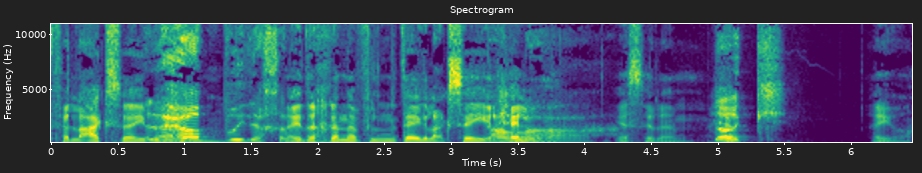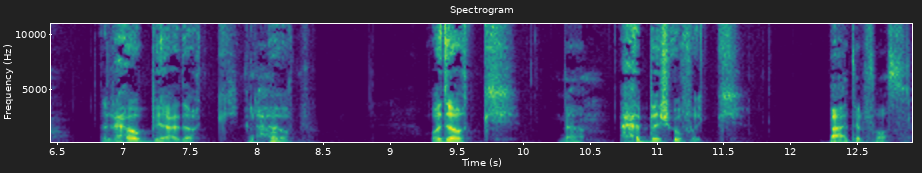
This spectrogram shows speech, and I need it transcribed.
فالعكس هيبقى الحب يدخلنا. هيدخلنا في النتائج العكسية. الحلوه. يا سلام. دوك. أيوه. الحب يا دوك. الحب. ودوك. نعم. أحب أشوفك. بعد الفاصل.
